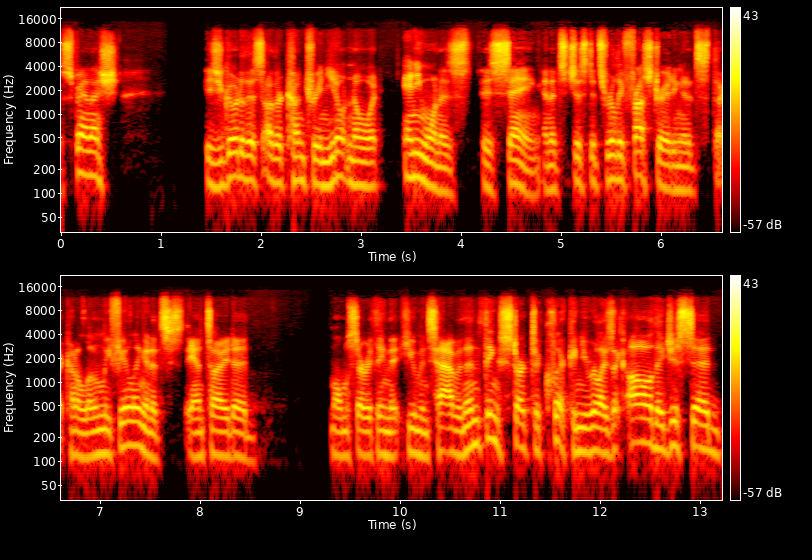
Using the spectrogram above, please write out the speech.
spanish. Is you go to this other country and you don't know what anyone is is saying and it's just it's really frustrating and it's that kind of lonely feeling and it's anti to almost everything that humans have and then things start to click and you realize like oh they just said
